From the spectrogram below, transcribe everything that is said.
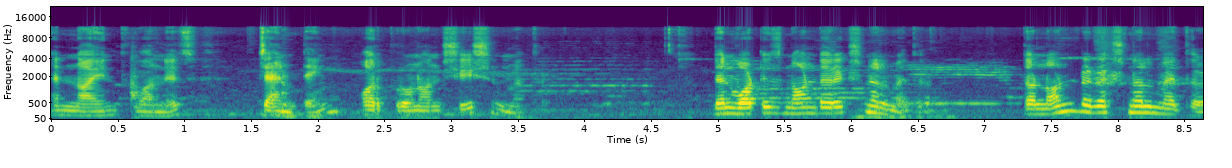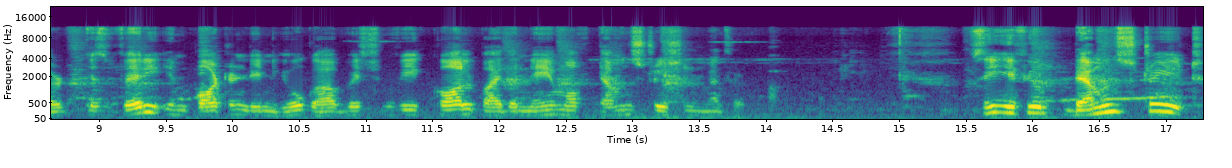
And ninth one is chanting or pronunciation method. Then what is non-directional method? The non-directional method is very important in yoga which we call by the name of demonstration method. See if you demonstrate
